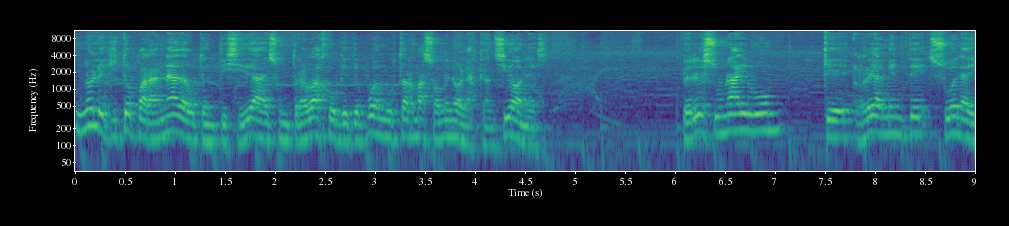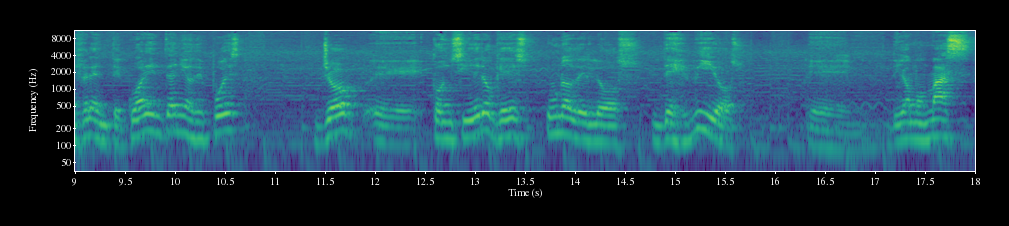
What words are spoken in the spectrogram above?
no le quitó para nada autenticidad, es un trabajo que te pueden gustar más o menos las canciones, pero es un álbum que realmente suena diferente. 40 años después, yo eh, considero que es uno de los desvíos eh, digamos, más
